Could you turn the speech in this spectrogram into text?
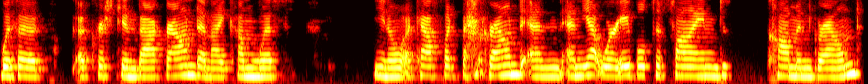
with a, a Christian background, and I come with, you know, a Catholic background, and and yet we're able to find common ground.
